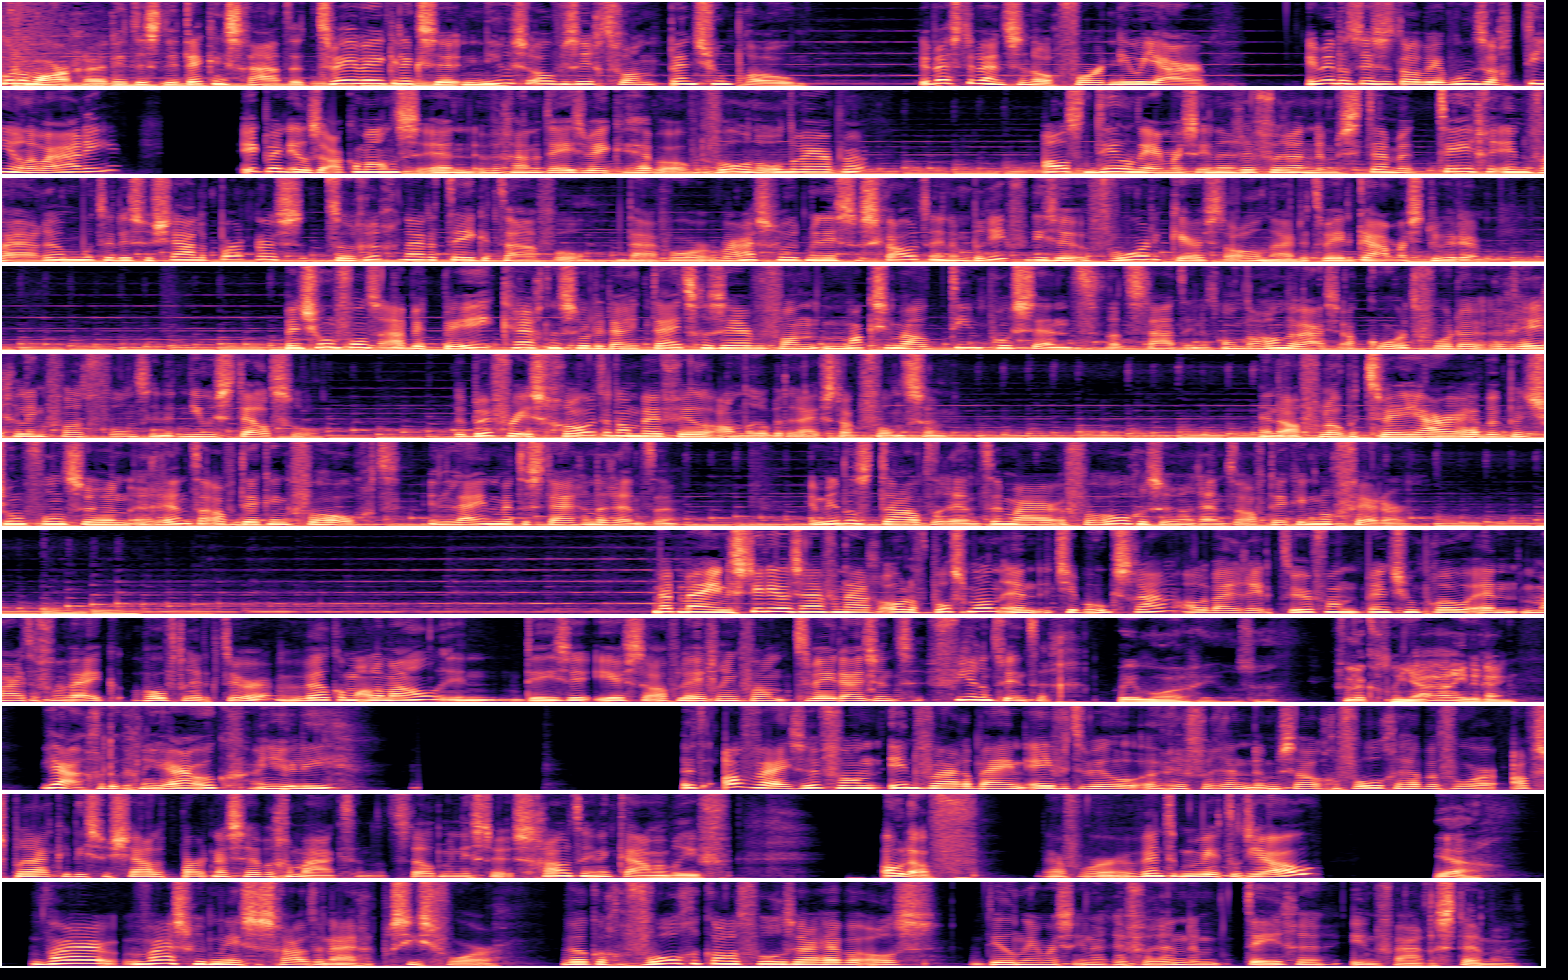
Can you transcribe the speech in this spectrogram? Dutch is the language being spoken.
Goedemorgen, dit is de Dekkingsraad, het tweewekelijkse nieuwsoverzicht van PensioenPro. De beste wensen nog voor het nieuwe jaar. Inmiddels is het alweer woensdag 10 januari. Ik ben Ilse Akkermans en we gaan het deze week hebben over de volgende onderwerpen. Als deelnemers in een referendum stemmen tegen invaren, moeten de sociale partners terug naar de tekentafel. Daarvoor waarschuwt minister Schouten in een brief die ze voor de kerst al naar de Tweede Kamer stuurde. Pensioenfonds ABP krijgt een solidariteitsreserve van maximaal 10%. Dat staat in het onderhandelaarsakkoord voor de regeling van het fonds in het nieuwe stelsel. De buffer is groter dan bij veel andere bedrijfstakfondsen. En de afgelopen twee jaar hebben pensioenfondsen hun renteafdekking verhoogd, in lijn met de stijgende rente. Inmiddels daalt de rente, maar verhogen ze hun renteafdekking nog verder. Met mij in de studio zijn vandaag Olaf Bosman en Tjibbe Hoekstra, allebei redacteur van PensioenPro, en Maarten van Wijk, hoofdredacteur. Welkom allemaal in deze eerste aflevering van 2024. Goedemorgen, Ilse. Gelukkig nieuwjaar aan iedereen. Ja, gelukkig nieuwjaar ook aan jullie. Het afwijzen van invaren bij een eventueel referendum zou gevolgen hebben voor afspraken die sociale partners hebben gemaakt. En dat stelt minister Schouten in een Kamerbrief. Olaf, daarvoor wend ik me weer tot jou. Ja, Waar waarschuwt minister Schouten eigenlijk precies voor? Welke gevolgen kan het volgens haar hebben als deelnemers in een referendum tegen invaren stemmen?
